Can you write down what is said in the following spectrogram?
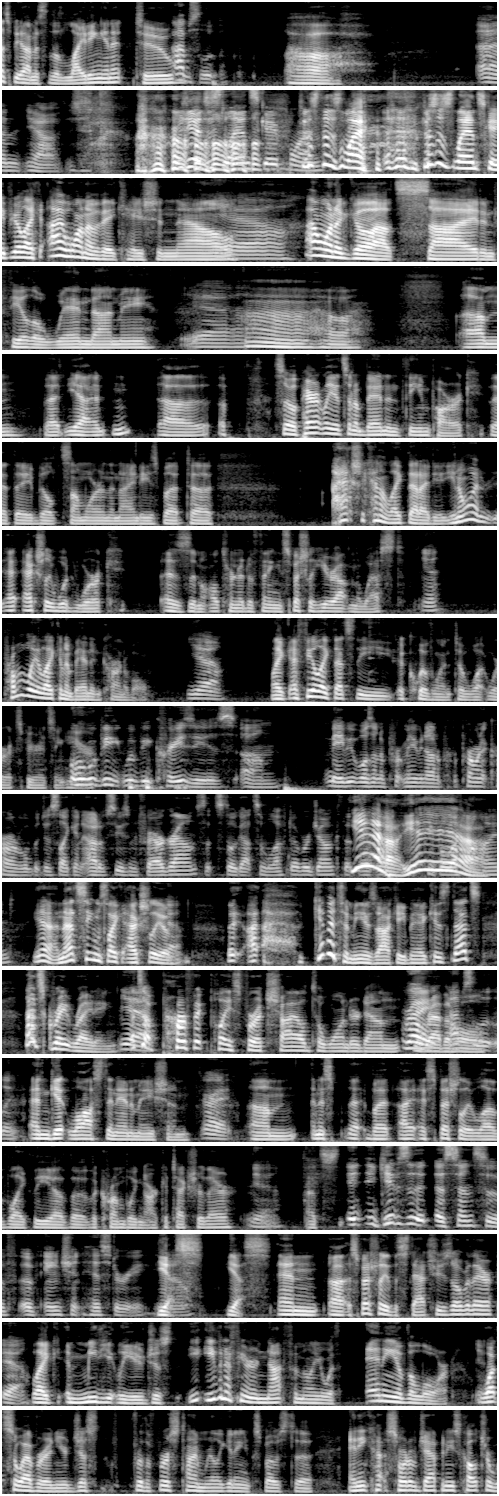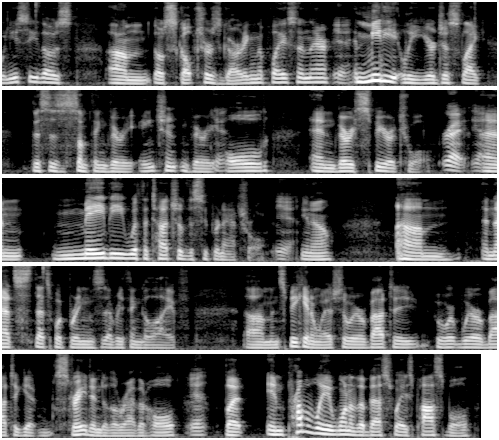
let's be honest, the lighting in it too. Absolutely. Uh, And yeah. yeah. Just landscape porn. Just this land, just this landscape. You're like, I want a vacation now. Yeah. I want to go outside and feel the wind on me. Yeah. Uh, um, but yeah, uh, So apparently, it's an abandoned theme park that they built somewhere in the '90s. But uh, I actually kind of like that idea. You know what actually would work as an alternative thing, especially here out in the West? Yeah. Probably like an abandoned carnival. Yeah. Like I feel like that's the equivalent to what we're experiencing here. what would be would be crazy is um maybe it wasn't a per- maybe not a per- permanent carnival, but just like an out of season fairgrounds that still got some leftover junk that yeah, yeah, people left yeah, behind. yeah. And that seems like actually a. Yeah. I, I- give it to Miyazaki, man, because that's that's great writing. Yeah. That's a perfect place for a child to wander down Right. the rabbit hole and get lost in animation. Right. Um, and it's, uh, but I especially love like the uh, the the crumbling architecture there. Yeah. That's It it gives it a sense of of ancient history. you know? yes, yes, and uh, especially the statues over there. Yeah. Like immediately, you just e- even if you're not familiar with any of the lore Yeah. whatsoever, and you're just for the first time really getting exposed to any sort of Japanese culture, when you see those um, those sculptures guarding the place in there, Yeah. immediately you're just like, this is something very ancient and very Yeah. old and very spiritual. Right. Yeah. and maybe with a touch of the supernatural yeah. you know um and that's that's what brings everything to life um and speaking of which so we're about to we're, we're about to get straight into the rabbit hole Yeah. but in probably one of the best ways possible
